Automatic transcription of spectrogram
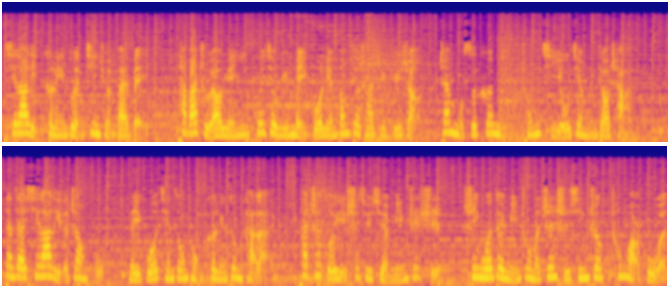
希拉里·克林顿竞选败北，他把主要原因归咎于美国联邦调查局局长詹姆斯·科米重启邮件门调查。但在希拉里的丈夫、美国前总统克林顿看来，他之所以失去选民支持，是因为对民众的真实心声充耳不闻。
